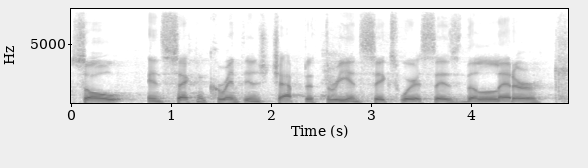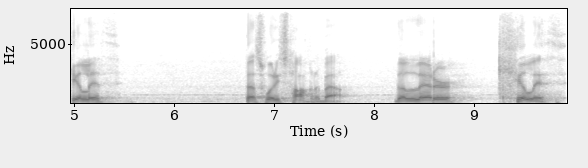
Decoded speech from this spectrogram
So in 2 Corinthians chapter 3 and 6, where it says, the letter killeth, that's what he's talking about. The letter killeth,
